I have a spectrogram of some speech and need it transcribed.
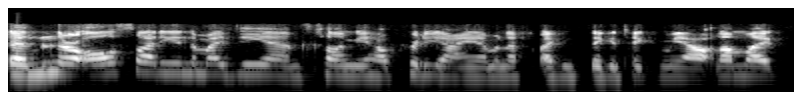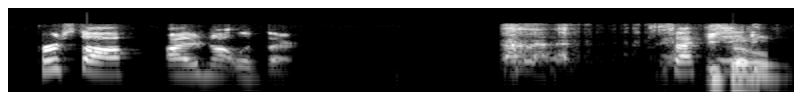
and they're all sliding into my DMs telling me how pretty I am and if I can they can take me out. And I'm like, first off, I do not live there. Second, So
